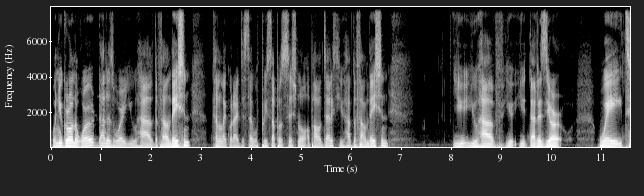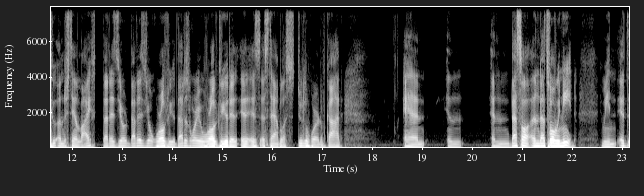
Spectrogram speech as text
when you grow in the Word, that is where you have the foundation. Kind of like what I just said with presuppositional apologetics, you have the foundation. You you have you, you that is your way to understand life. That is your that is your worldview. That is where your worldview is, established through the Word of God, and and and that's all. And that's what we need. I mean, it.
